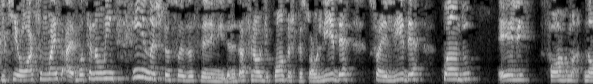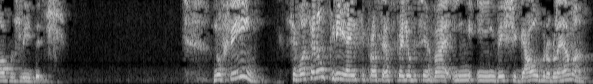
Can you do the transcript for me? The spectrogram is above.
e que ótimo, mas ah, você não ensina as pessoas a serem líderes. Afinal de contas, pessoal, líder só é líder quando ele forma novos líderes. No fim, se você não cria esse processo para ele observar e, e investigar o problema,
